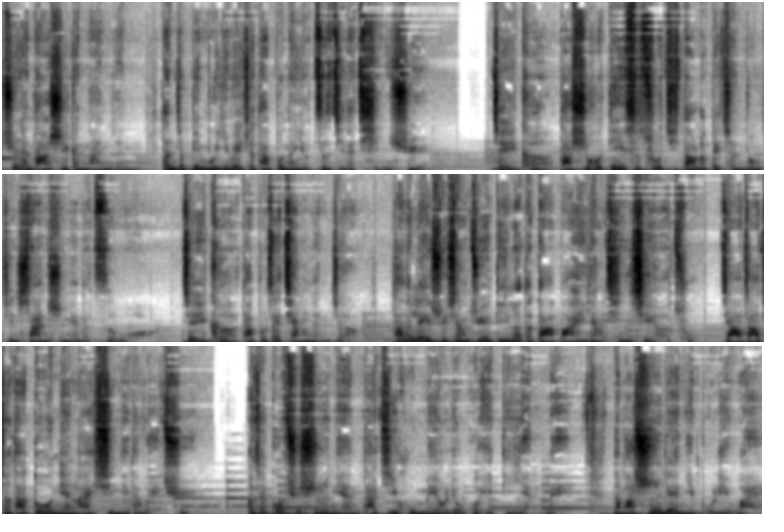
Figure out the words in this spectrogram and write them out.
虽然他是一个男人，但这并不意味着他不能有自己的情绪。这一刻，他似乎第一次触及到了被尘封近三十年的自我。这一刻，他不再强忍着。他的泪水像决堤了的大坝一样倾泻而出，夹杂着他多年来心里的委屈。而在过去十年，他几乎没有流过一滴眼泪，哪怕失恋也不例外。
